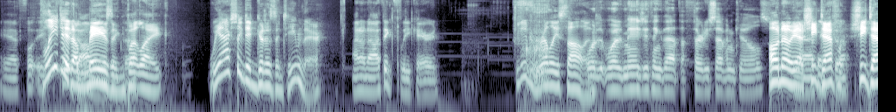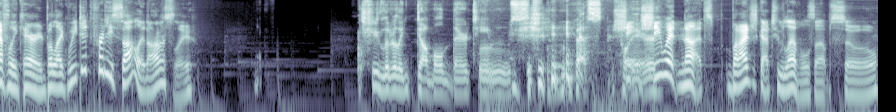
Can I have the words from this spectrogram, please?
Yeah, Flea, Flea did amazing, but like, we actually did good as a team there. I don't know. I think Flea carried. We did really solid. What, what made you think that? The 37 kills? Oh no, yeah, Yeah, she definitely so. she definitely carried, but like we did pretty solid, honestly. She literally doubled their team's best She player. she went nuts, but I just got two levels up, so.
